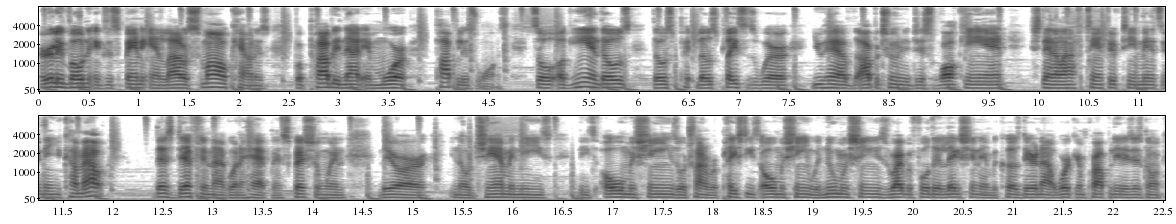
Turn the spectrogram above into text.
Early voting is expanding in a lot of small counties, but probably not in more populous ones. So again, those those those places where you have the opportunity to just walk in, stand in line for 10, 15 minutes, and then you come out, that's definitely not going to happen, especially when there are, you know, jamming these these old machines or trying to replace these old machines with new machines right before the election. And because they're not working properly, they're just going to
